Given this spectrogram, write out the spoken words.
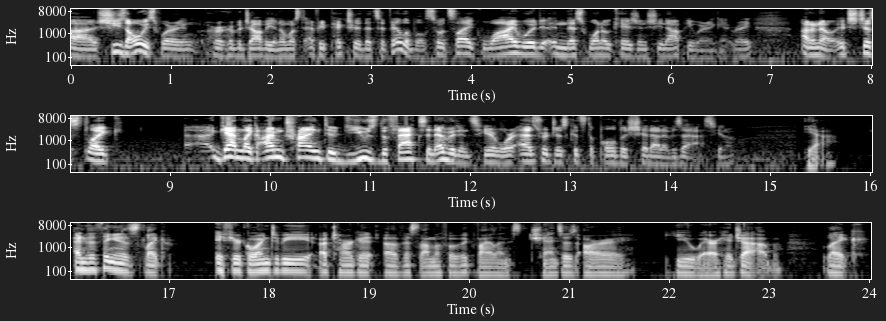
uh, she's always wearing her, hijabi in almost every picture that's available. So it's like why would in this one occasion she not be wearing it, right? I don't know. It's just like again like I'm trying to use the facts and evidence here where Ezra just gets to pull the shit out of his ass, you know. Yeah. And the thing is like if you're going to be a target of Islamophobic violence, chances are you wear hijab. Like,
